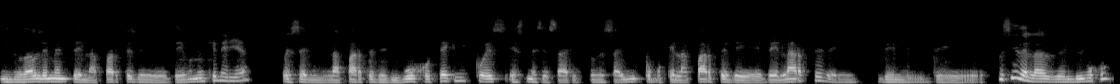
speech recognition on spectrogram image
Indudablemente en la parte de, una ingeniería, pues en la parte de dibujo técnico es, es necesario. Entonces ahí como que la parte del arte, del, del, de, pues sí, de la, del dibujo,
